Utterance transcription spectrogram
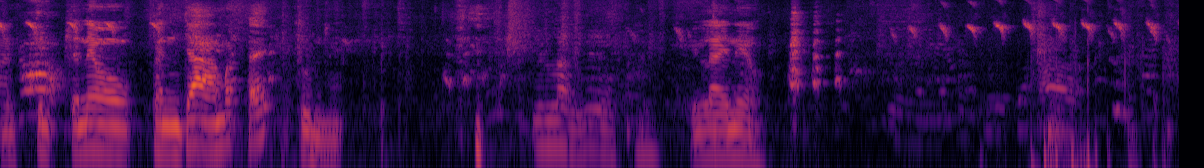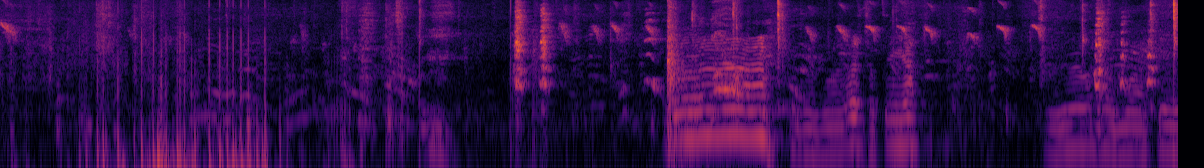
มันกินแต่แนวเป็นยามัดได้ตุนนี่ กินหลังนี่ กินไรแนว เออเดี๋ยวบอกว่าสุดนี้นะเออผมว่าจะเ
